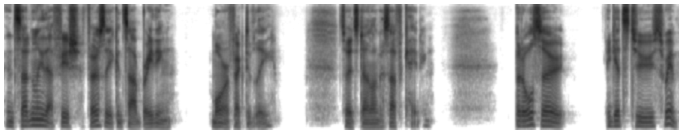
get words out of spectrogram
And suddenly that fish, firstly, it can start breathing more effectively. So it's no longer suffocating. But also, it gets to swim.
